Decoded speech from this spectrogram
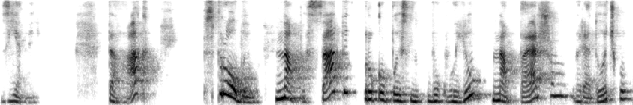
з'єднані. Так, спробуємо написати рукописну букву Ю на першому рядочку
